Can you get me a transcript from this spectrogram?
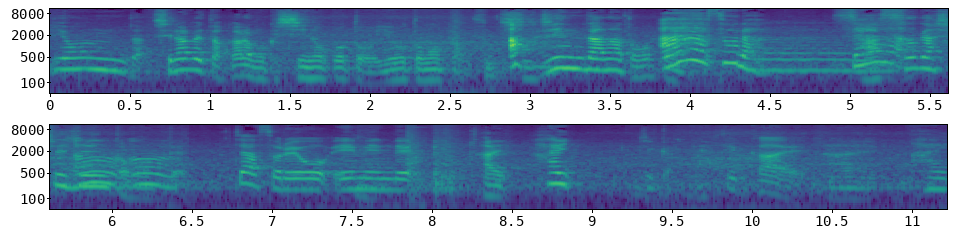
読んだ調べたから僕詩のことを言おうと思ったんですよ。あ詩人だなと思ったんですああそうだ。さすが詩人と思って、うんうん。じゃあそれを A 面で。はい。はい。次回ね。次回。はい。はい。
